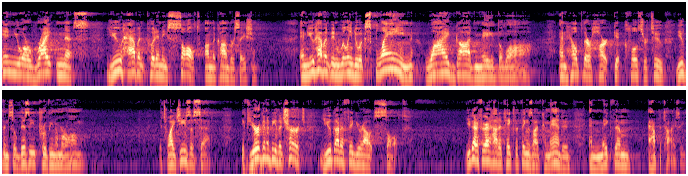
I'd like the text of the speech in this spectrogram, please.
in your rightness, you haven't put any salt on the conversation. And you haven't been willing to explain why God made the law and help their heart get closer to. You've been so busy proving them wrong. It's why Jesus said, if you're going to be the church, you got to figure out salt. You got to figure out how to take the things I've commanded and make them appetizing.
